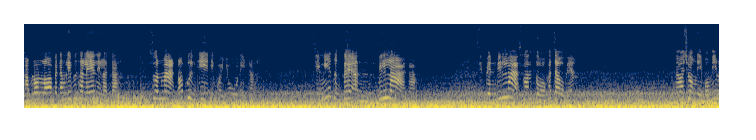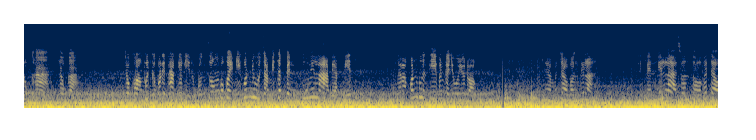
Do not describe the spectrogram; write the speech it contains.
ขับรถเลาะไปน้ำริมทะเลนี่แหละจ้ะส่วนมากเนาะพื้นที่ที่ข่อยอยู่นี่จ้ะสิมีถึงแต่อันวิลล่าจ้ะสิเป็นวิลล่าส่วนตัวเขาเจ้าไหมแต่ว่าช่วงนี้บ่มีลูกค้าแล้วก็เจ้าของเพิ่นก็บ่ได้พักอยู่นี่ดอกเบิ่งทรงบ่ค่อยมีคนอยู่จ้ะมีแต่เป็นผู้วิลล่าแบบปิด แต่ว่าคนพื้นที่เพิ่นก็อยู่อยู่ดอก เนี่ยมาเจ้าเบิ่งติล่ะ สิเป็นวิลล่าส่วนตัวเขาเจ้า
